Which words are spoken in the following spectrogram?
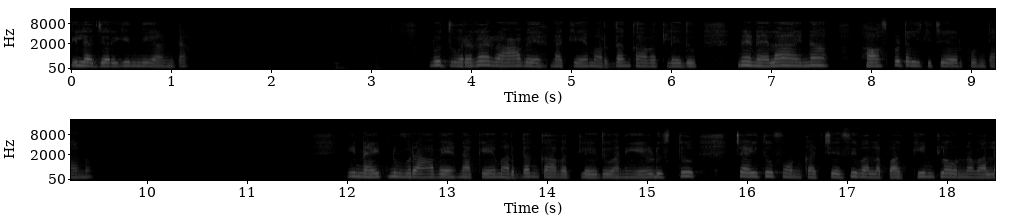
ఇలా జరిగింది అంట. నువ్వు త్వరగా రావే నాకేం అర్థం కావట్లేదు. నేను ఎలా అయినా హాస్పిటల్‌కి చేరుకుంటాను. ఈ నైట్ నువ్వు రావే నాకేం అర్థం కావట్లేదు అని ఏడుస్తూ చైతూ ఫోన్ కట్ చేసి వాళ్ళ పక్కింట్లో ఉన్న వాళ్ళ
